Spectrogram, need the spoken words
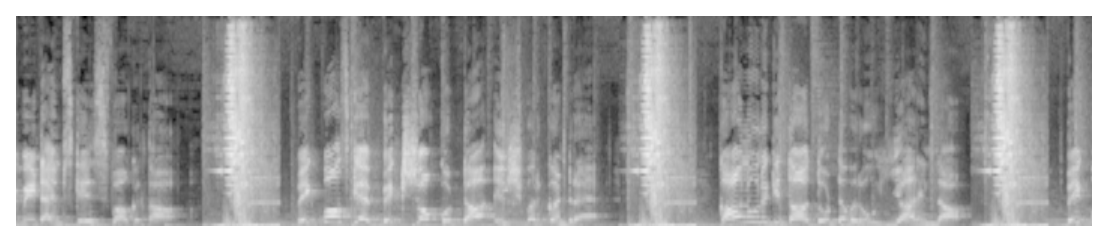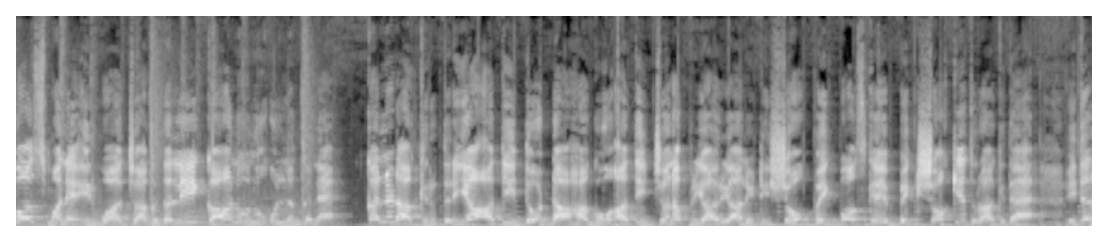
ಟೈಮ್ಸ್ಗೆ ಸ್ವಾಗತ. ಬಿಗ್ ಬಾಸ್ಗೆ ಬಿಗ್ ಶಾಕ್ ಕೊಟ್ಟ ಈಶ್ವರ್ ಖಂಡ್ರೆ. ಕಾನೂನಿಗಿಂತ ದೊಡ್ಡವರು ಯಾರಿಲ್ಲ? ಬಿಗ್ ಬಾಸ್ ಮನೆ ಇರುವ ಜಾಗದಲ್ಲಿ ಕಾನೂನು ಉಲ್ಲಂಘನೆ. ಕನ್ನಡ ಕಿರುತೆರೆಯ ಅತಿ ದೊಡ್ಡ ಹಾಗೂ ಅತಿ ಜನಪ್ರಿಯ ರಿಯಾಲಿಟಿ ಶೋ ಬಿಗ್ ಬಾಸ್ಗೆ ಬಿಗ್ ಶಾಕ್ ಎದುರಾಗಿದೆ. ಇದರ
